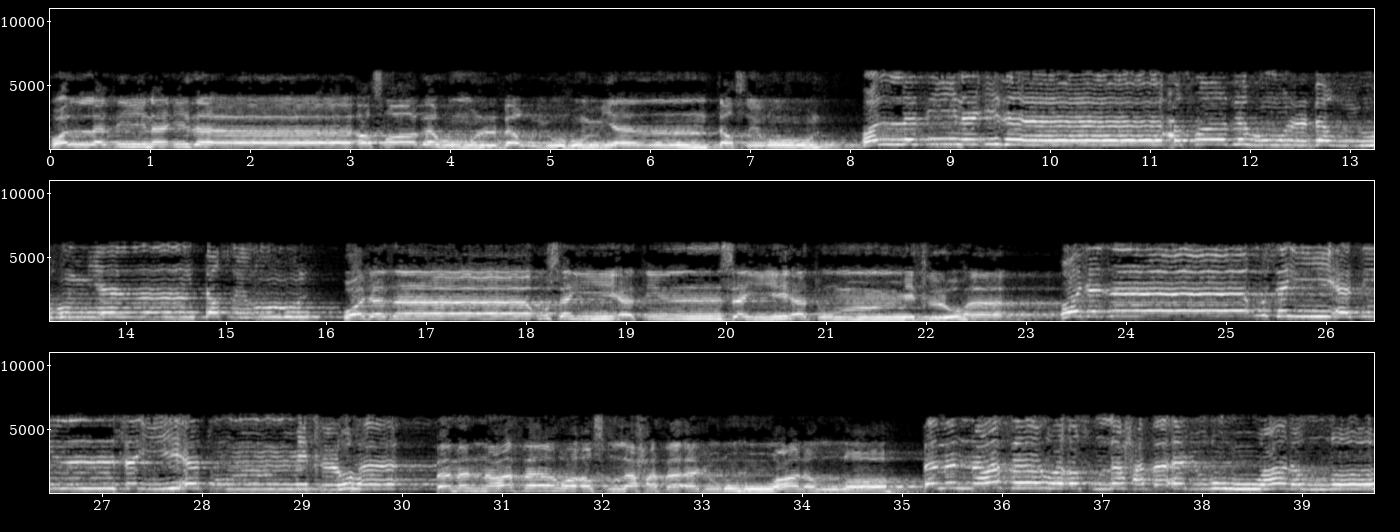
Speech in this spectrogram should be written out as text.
والذين إذا أصابهم البغي هم ينتصرون. والذين إذا أصابهم البغي هم ينتصرون. وجزاء سيئة سيئة مثلها. فمن عفا وأصلح فأجره على الله. فمن عفا وأصلح فأجره على الله.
